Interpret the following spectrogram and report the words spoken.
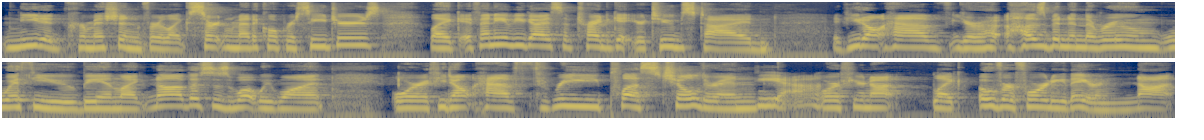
needed permission for like certain medical procedures. Like, if any of you guys have tried to get your tubes tied, if you don't have your husband in the room with you being like, no, this is what we want, or if you don't have three plus children, Yeah. or if you're not like over 40, they are not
